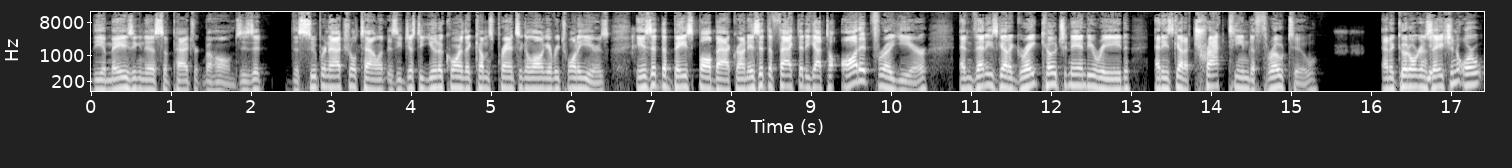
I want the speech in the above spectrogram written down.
the amazingness of Patrick Mahomes? Is it the supernatural talent? Is he just a unicorn that comes prancing along every 20 years? Is it the baseball background? Is it the fact that he got to audit for a year and then he's got a great coach in Andy Reid and he's got a track team to throw to and a good organization or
